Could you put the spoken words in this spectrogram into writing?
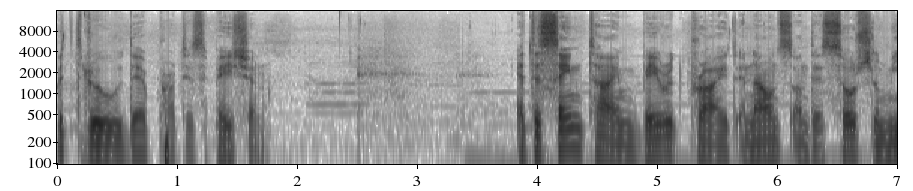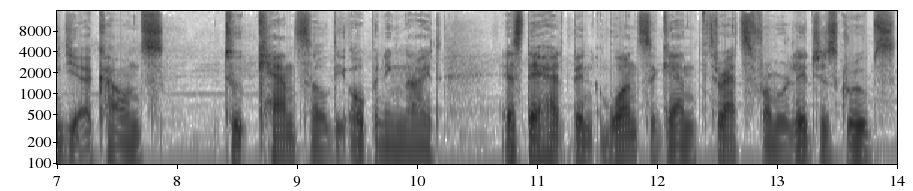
withdrew their participation. At the same time, Beirut Pride announced on their social media accounts to cancel the opening night as there had been once again threats from religious groups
